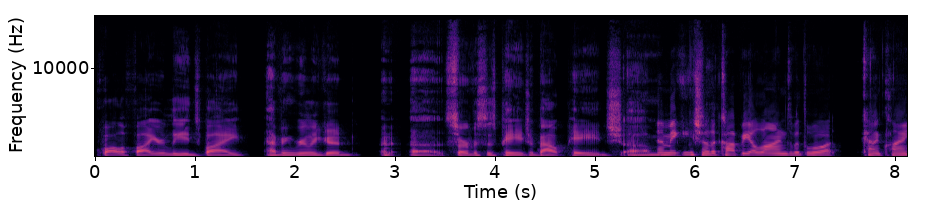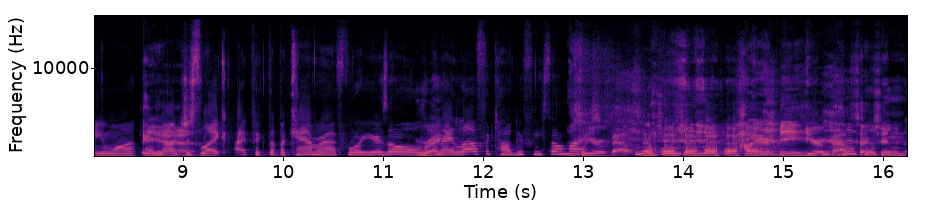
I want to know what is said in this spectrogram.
qualify your leads by having really good uh, uh, services page about page um, And making sure the copy aligns with what kind of client you want, and Yeah. not just like I picked up a camera at four years old, Right. and I love photography so much. well your about section Hire me. your about section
